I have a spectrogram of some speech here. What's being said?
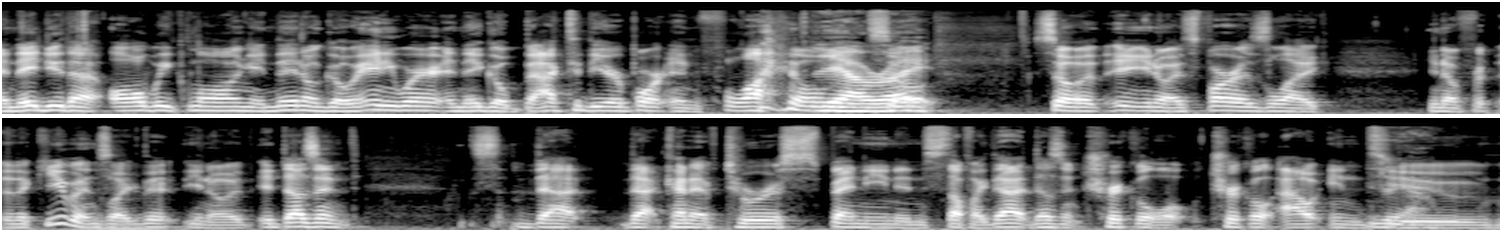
and they do that all week long and they don't go anywhere and they go back to the airport and fly home Yeah, And so- right. so you know as far as like you know for the cubans like the, you know it doesn't that that kind of tourist spending and stuff like that doesn't trickle trickle out into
